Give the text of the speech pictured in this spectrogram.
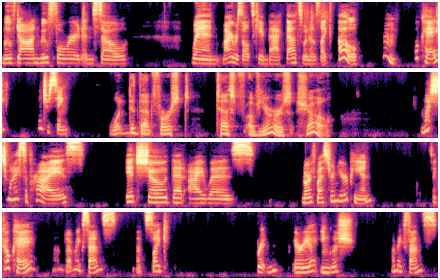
Moved on, moved forward. And so when my results came back, that's when it was like, oh, hmm, okay, interesting. What did that first test of yours show? Much to my surprise, it showed that I was Northwestern European. It's like, okay, that makes sense. That's like Britain area, English. That makes sense.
